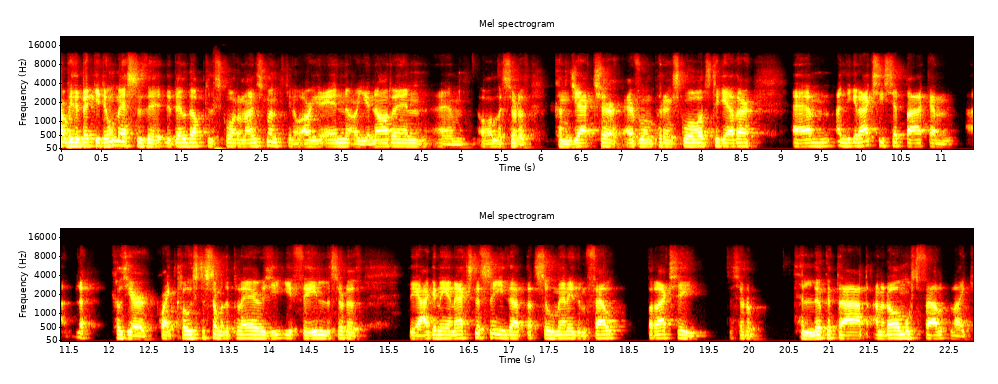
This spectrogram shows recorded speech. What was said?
probably the bit you don't miss is the, the build up to the squad announcement. You know, are you in? Are you not in? Um, all the sort of conjecture, everyone putting squads together, um, and you can actually sit back and uh, look because you're quite close to some of the players. You, you feel the sort of the agony and ecstasy that that so many of them felt, but actually to sort of to look at that, and it almost felt like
